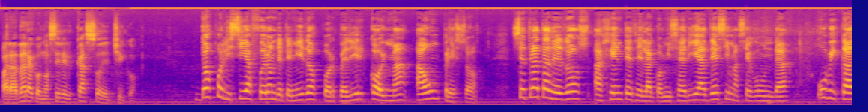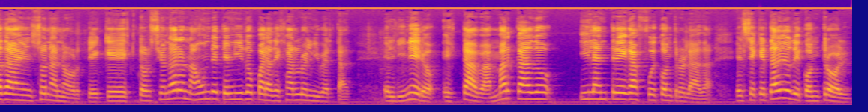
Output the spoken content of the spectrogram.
para dar a conocer el caso del chico. Dos policías fueron detenidos por pedir coima a un preso. Se trata de dos agentes de la comisaría décima segunda, ubicada en zona norte, que extorsionaron a un detenido para dejarlo en libertad. El dinero estaba marcado y la entrega fue controlada. El secretario de Control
